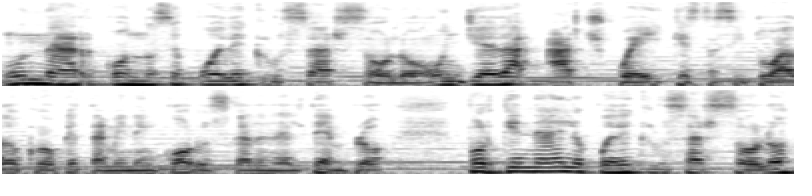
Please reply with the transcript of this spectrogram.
un arco no se puede cruzar solo, un Jedi Archway que está situado creo que también en Coruscant en el templo, porque nadie lo puede cruzar solo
